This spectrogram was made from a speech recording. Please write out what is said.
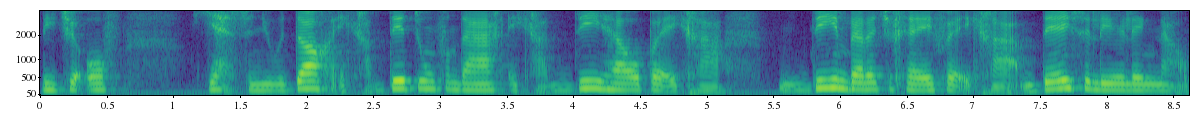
liedje of yes, een nieuwe dag. Ik ga dit doen vandaag. Ik ga die helpen. Ik ga die een belletje geven. Ik ga deze leerling. Nou,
